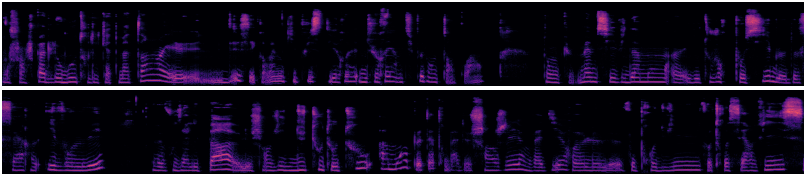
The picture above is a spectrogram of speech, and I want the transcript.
on change pas de logo tous les quatre matins et l'idée c'est quand même qu'il puisse durer, un petit peu dans le temps, quoi. Hein. Donc même si évidemment euh, il est toujours possible de le faire évoluer, euh, vous n'allez pas euh, le changer du tout au tout, à moins peut-être bah, de changer, on va dire, euh, vos produits, votre service.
